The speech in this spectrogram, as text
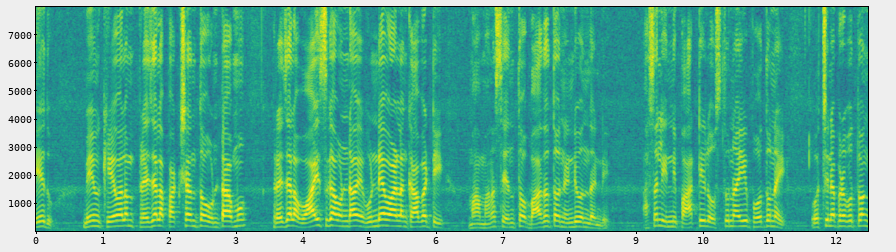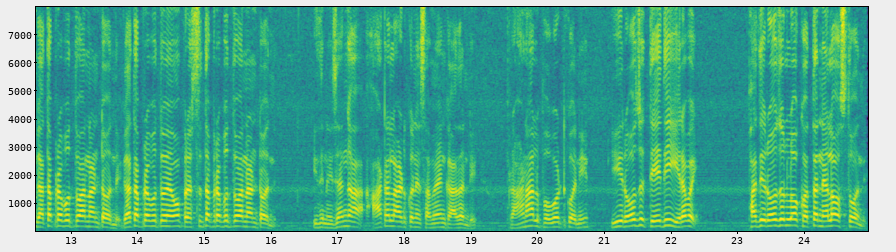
లేదు. మేము కేవలం ప్రజల పక్షంతో ఉంటాము ప్రజల వాయిస్గా ఉండ ఉండేవాళ్ళం కాబట్టి మా మనసు ఎంతో బాధతో నిండి ఉందండి. అసలు ఇన్ని పార్టీలు వస్తున్నాయి పోతున్నాయి. వచ్చిన ప్రభుత్వం గత ప్రభుత్వాన్ని అంటోంది. గత ప్రభుత్వం ఏమో ప్రస్తుత ప్రభుత్వాన్ని అంటోంది. ఇది నిజంగా ఆటలాడుకునే సమయం కాదండి. ప్రాణాలు పోగొట్టుకొని ఈరోజు తేదీ ఇరవై. పది రోజుల్లో కొత్త నెల వస్తోంది.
